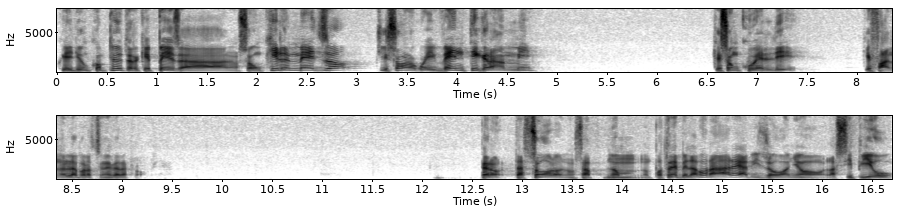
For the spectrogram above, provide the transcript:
Quindi di un computer che pesa, non so, un chilo e mezzo, ci sono quei 20 grammi che sono quelli che fanno l'elaborazione vera e propria. Però da solo non, sa, non, non potrebbe lavorare, ha bisogno la CPU,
